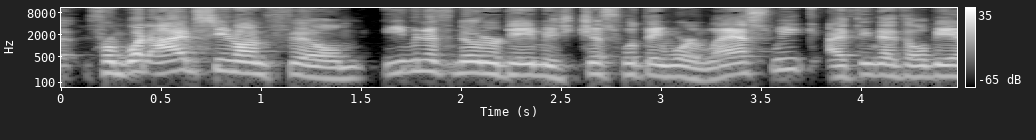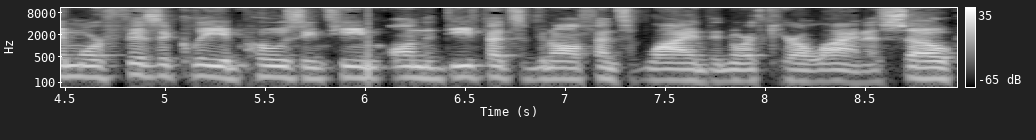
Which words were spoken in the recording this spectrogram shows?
uh, from what I've seen on film, even if Notre Dame is just what they were last week, I think that they'll be a more physically imposing team on the defensive and offensive line than North Carolina. So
